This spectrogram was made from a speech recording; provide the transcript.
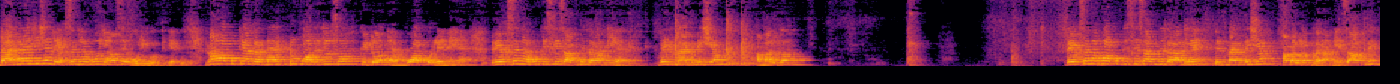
डायमराइजेशन रिएक्शन है, वो यहाँ से हो रही होती है। ना आपको क्या करना है? टू मॉलिक्यूल्स ऑफ़ कीटोन है, वो आपको लेने हैं। रिएक्शन है, वो किसके साथ में करानी है? विद मैग्नीशियम अमलगम रिएक्शन है वो आपको किसके साथ में करानी है? विद मैग्नीशियम अमलगम करानी है। साथ में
